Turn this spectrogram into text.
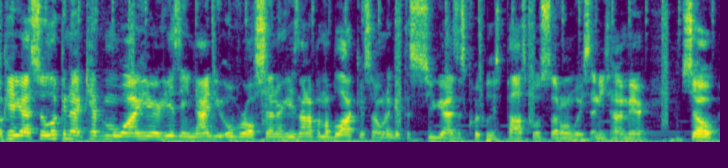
Okay, guys, so looking at Kevin Mawae here, he is a 90 overall center. He's not up on the block, here, so I want to get this to you guys as quickly as possible so I don't waste any time here. So,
